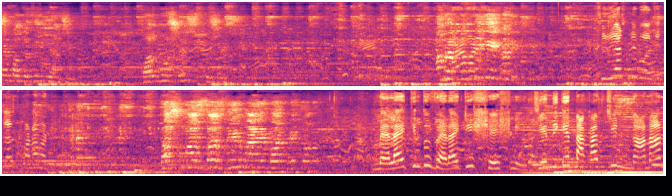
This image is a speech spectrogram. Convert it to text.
যতদিনই কর্ম আছে। আছে কর্ম শেষ তো শেষ। আমরা প্রত্যেকে এখানে। সিরিয়াসলি বলছি জাস্ট ফাটাফাটি। দশ মাস দশ দিন মায়ের গর্ভে মেলায় কিন্তু ভ্যারাইটি শেষ নেই। যেদিকে তাকাচ্ছি নানান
